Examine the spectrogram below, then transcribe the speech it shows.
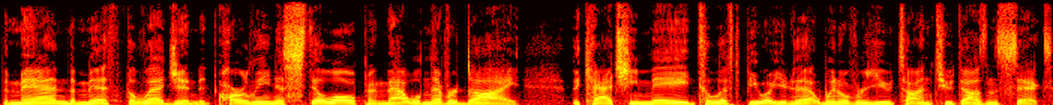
The man, the myth, the legend. Harline is still open. That will never die the catch he made to lift BYU to that win over Utah in 2006.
